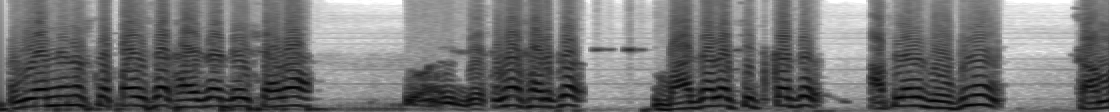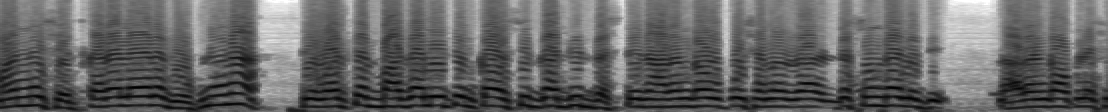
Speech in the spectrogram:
म्हणजे यांनी नुसतं पैसा खायचा देशाला देखण्यासारखं बाजाला चिटकाच आपल्याला झोपणे सामान्य शेतकऱ्याला यायला झोपणे ना. ते वरच्यात बाजाला येते कौशिक गादीत दसते नारायणराव उपोषणाला डसून राहिले ते. नारायणराव आपल्याशी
